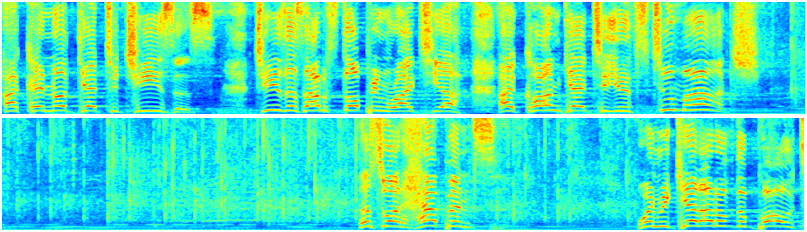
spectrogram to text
I cannot get to Jesus. Jesus, I'm stopping right here. I can't get to you, it's too much. That's what happens when we get out of the boat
